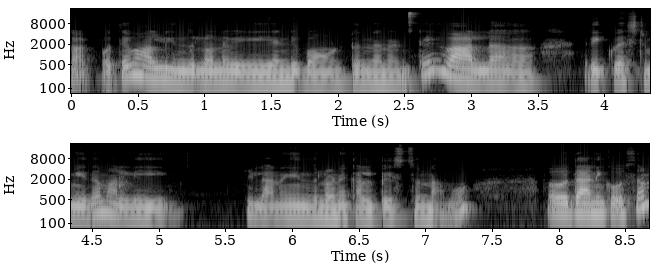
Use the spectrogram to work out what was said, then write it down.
కాకపోతే వాళ్ళు ఇందులోనే వేయండి బాగుంటుందని అంటే వాళ్ళ రిక్వెస్ట్ మీద మళ్ళీ ఇలానే ఇందులోనే కలిపేస్తున్నాము. దానికోసం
